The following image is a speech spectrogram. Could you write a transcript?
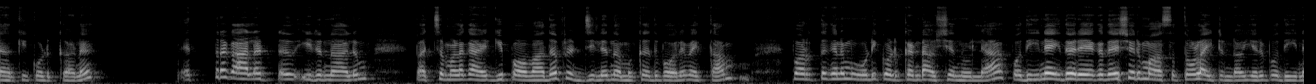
നാക്കി കൊടുക്കുകയാണ് എത്ര കാലം ഇരുന്നാലും പച്ചമുളക് അഴുകി പോവാതെ ഫ്രിഡ്ജിൽ നമുക്ക് ഇതുപോലെ വെക്കാം. പുറത്തിങ്ങനെ മൂടി കൊടുക്കേണ്ട ആവശ്യമൊന്നുമില്ല. പുതിന ഇതൊരു ഏകദേശം ഒരു മാസത്തോളമായിട്ടുണ്ടാവും ഈ ഒരു പുതിന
